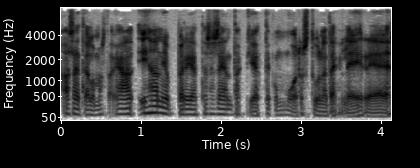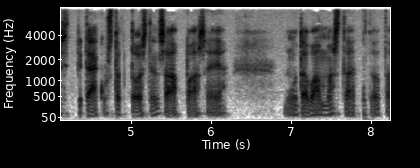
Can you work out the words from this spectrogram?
asetelmasta ihan, ihan jo periaatteessa sen takia, että kun muodostuu näitä leirejä ja sitten pitää kustaa toisten saappaaseen ja muuta vammasta. Että tota,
